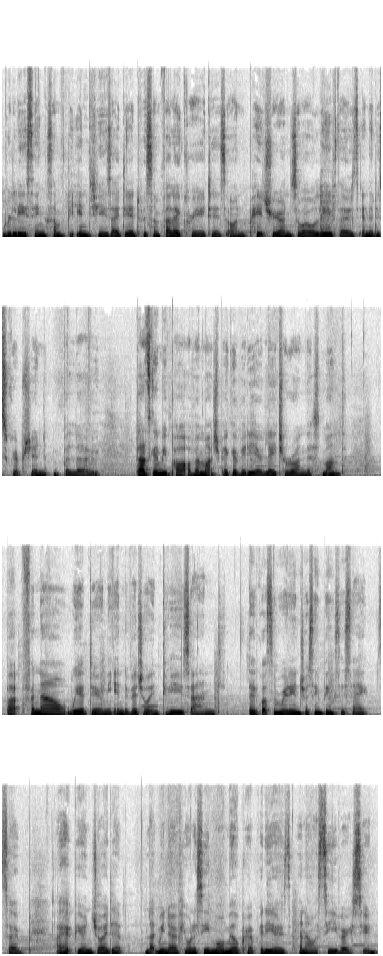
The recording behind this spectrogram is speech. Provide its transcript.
releasing some of the interviews I did with some fellow creators on Patreon, so I will leave those in the description below. That's going to be part of a much bigger video later on this month, but for now we are doing the individual interviews and they've got some really interesting things to say. So I hope you enjoyed it. Let me know if you want to see more meal prep videos and I will see you very soon.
